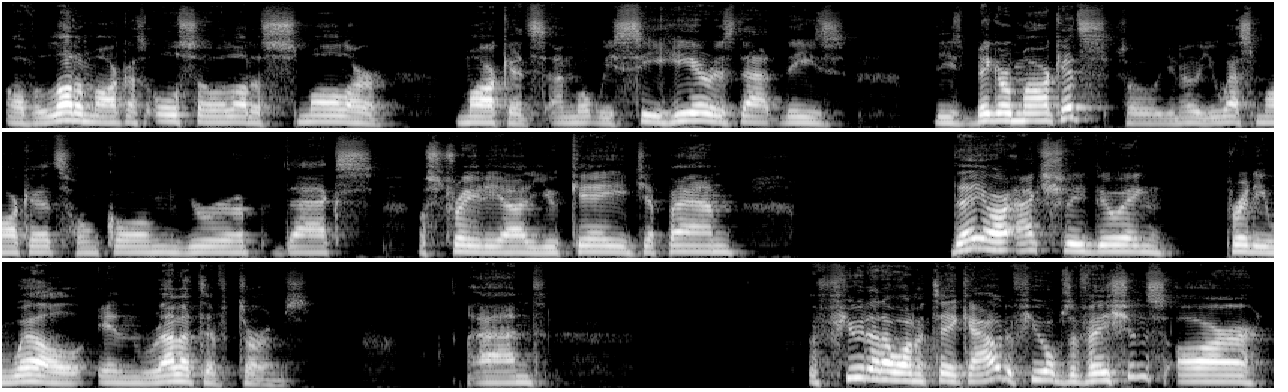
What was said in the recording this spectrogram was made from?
of a lot of markets, also a lot of smaller markets. And what we see here is that these these bigger markets, so you know, US markets, Hong Kong, Europe, DAX, Australia, UK, Japan, they are actually doing pretty well in relative terms. And a few that I want to take out, a few observations are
